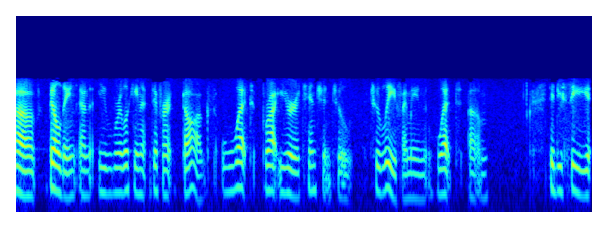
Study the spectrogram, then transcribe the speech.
uh building and you were looking at different dogs what brought your attention to to leaf i mean what um did you see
